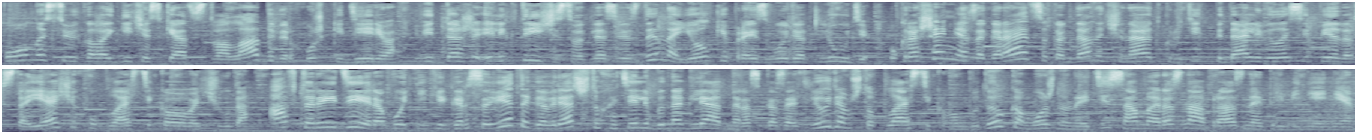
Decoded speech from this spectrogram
полностью экологический от ствола до верхушки дерева. Ведь даже электричество для звезды на елке производят люди. Украшение загорается, когда начинают крутить педали велосипедов, стоящих у пластикового чуда. Авторы идеи, работники горсовета, говорят, что хотели бы наглядно рассказать людям, что пластиковым бутылкам можно найти самое разнообразное применение.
